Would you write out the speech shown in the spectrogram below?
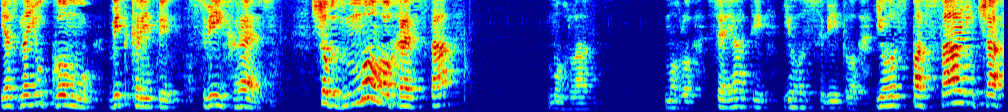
Я знаю, кому відкрити свій хрест, щоб з мого хреста могла, могло сяяти Його світло, Його спасаюча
